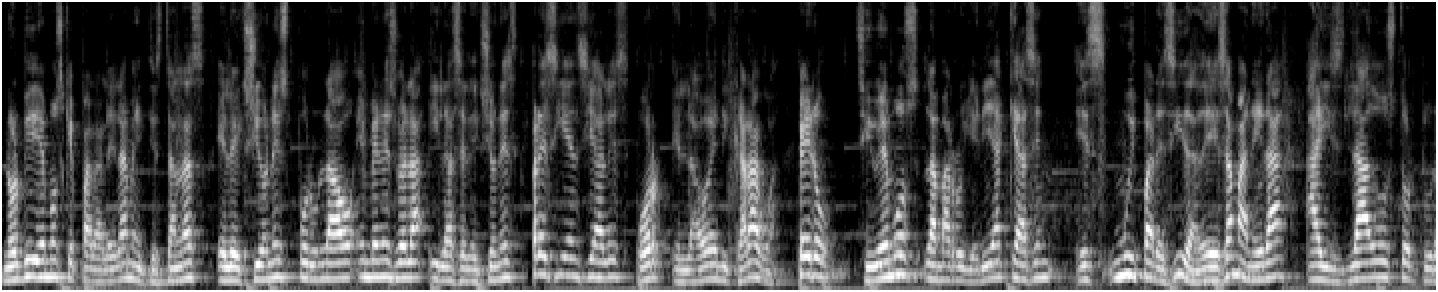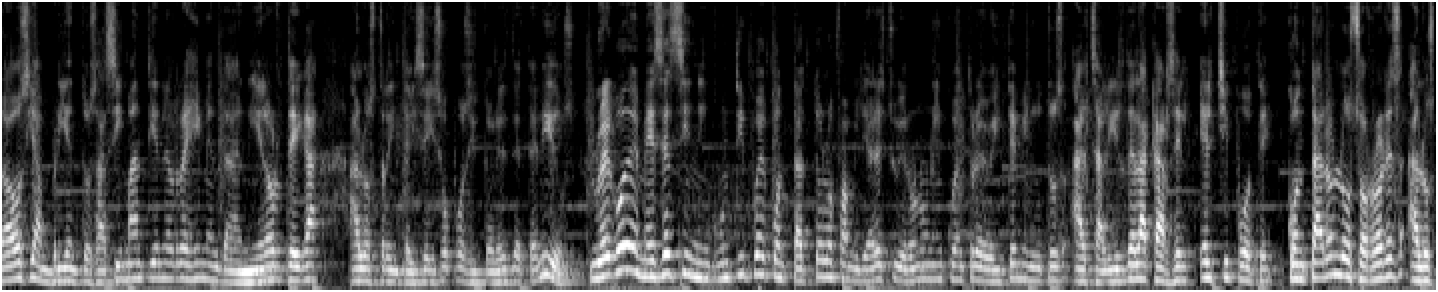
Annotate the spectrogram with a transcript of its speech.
No olvidemos que paralelamente están las elecciones por un lado en Venezuela y las elecciones presidenciales por el lado de Nicaragua. Pero si vemos la marrullería que hacen es muy parecida. De esa manera, aislados, torturados y hambrientos. Así mantiene el régimen de Daniel Ortega a los 36 opositores detenidos. Luego de meses sin ningún tipo de contacto, los familiares tuvieron un encuentro de 20 minutos al salir de la cárcel El Chipote. Contaron los horrores a los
